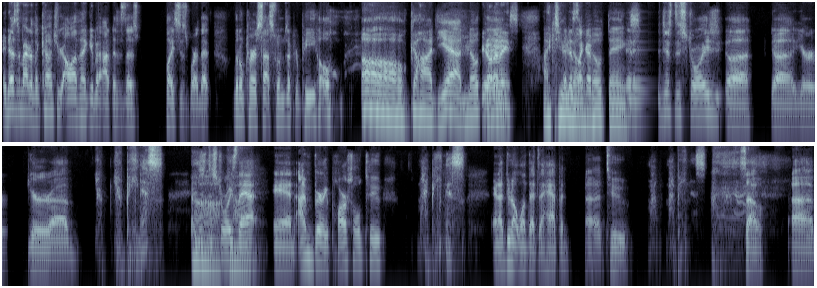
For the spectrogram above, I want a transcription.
it doesn't matter the country. All I think about is those places where that little parasite swims up your pee hole, Oh God, yeah, no You know what I mean? thanks. I, do it's know, like a- no and thanks. it just destroys uh uh your your uh your, your penis. It just Oh, destroys God. that. And I'm very partial to my penis. And I do not want that to happen uh, to my, my penis. So uh,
